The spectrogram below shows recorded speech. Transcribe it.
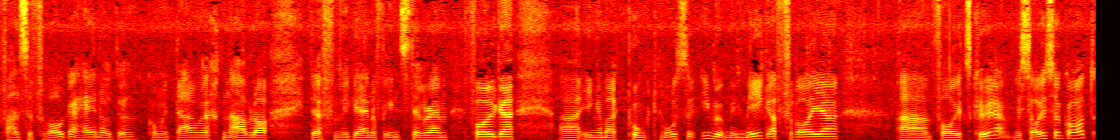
Falls ihr Fragen habt oder Kommentare möchten ablassen, dürfen wir gerne auf Instagram folgen, äh, ingemark.moser. Ich würde mich mega freuen, äh, von euch zu hören, wie es euch so geht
